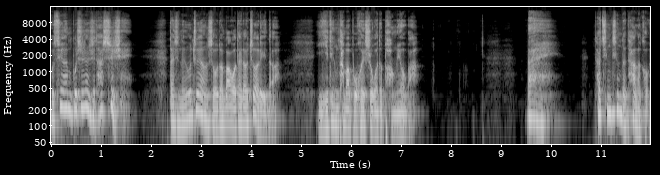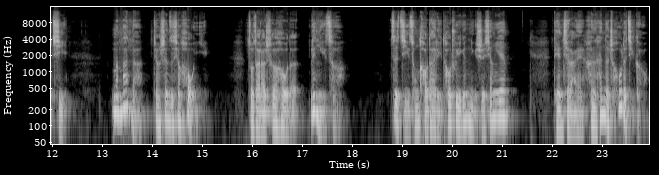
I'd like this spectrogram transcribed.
我虽然不是认识他是谁，但是能用这样手段把我带到这里的，一定他妈不会是我的朋友吧？哎，他轻轻的叹了口气，慢慢的将身子向后移，坐在了车后的另一侧。自己从口袋里掏出一根女士香烟，点起来，狠狠地抽了几口，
